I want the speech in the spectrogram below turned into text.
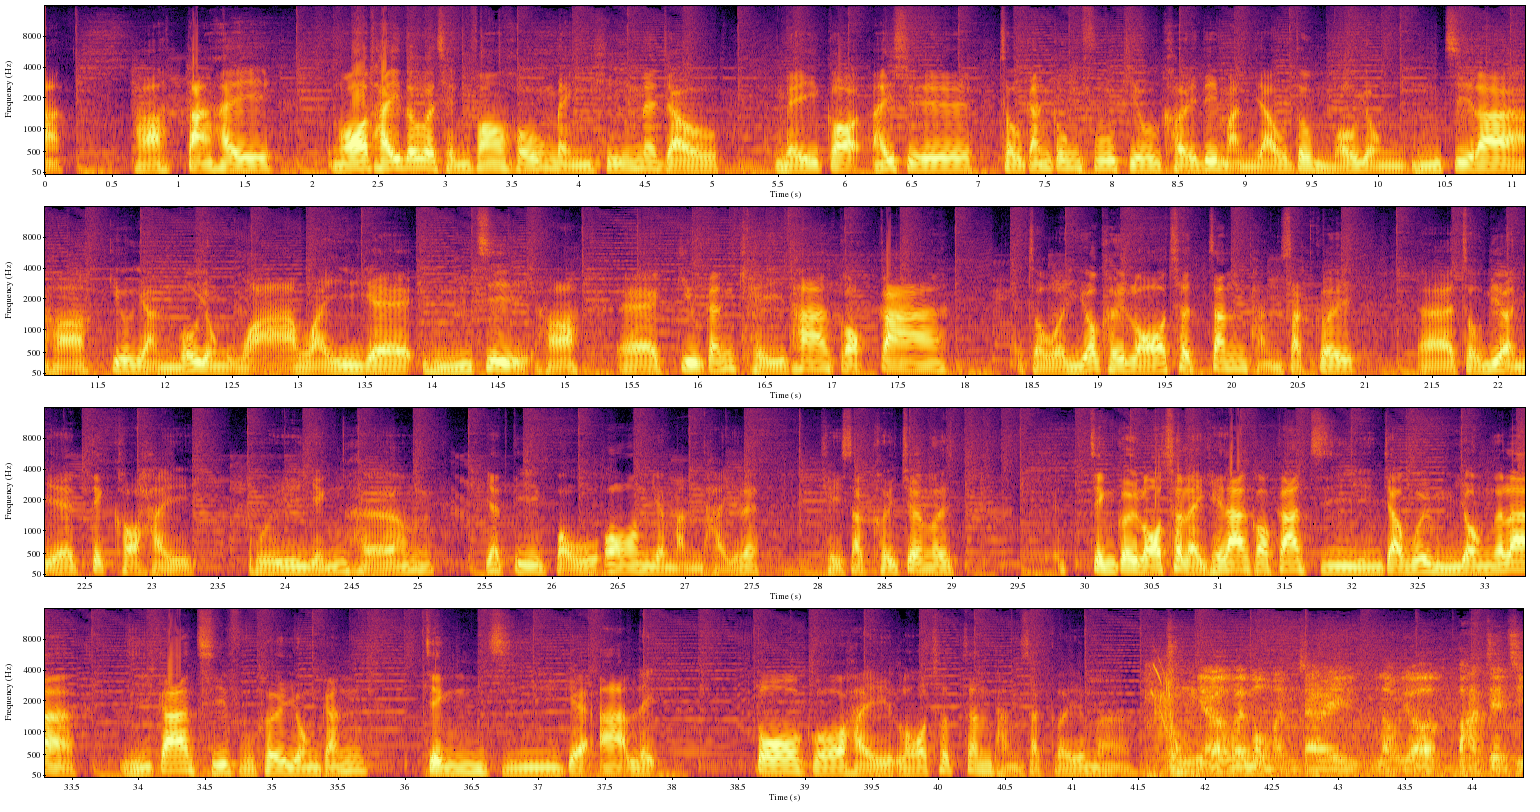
嚇、但係我睇到嘅情況好明顯咧，就美國喺處做緊功夫，叫佢啲盟友都唔好用五 G 啦嚇、叫人唔好用華為嘅五 G 嚇、誒、叫緊其他國家做啊！如果佢攞出真憑實據。誒、做呢樣嘢，的確係會影響一啲保安嘅問題咧。其實佢將個證據攞出嚟，其他國家自然就會唔用噶啦。而家似乎佢用緊政治嘅壓力多過係攞出真憑實據啊嘛。仲有一位網民就係留咗八隻字，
